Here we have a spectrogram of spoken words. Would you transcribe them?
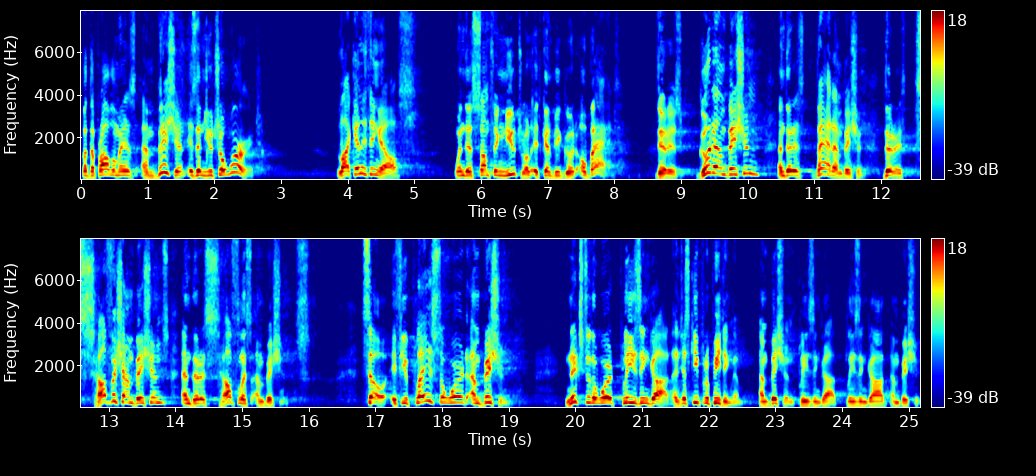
But the problem is, ambition is a neutral word. Like anything else, when there's something neutral, it can be good or bad. There is good ambition and there is bad ambition. There is selfish ambitions and there is selfless ambitions. So if you place the word ambition next to the word pleasing God and just keep repeating them ambition, pleasing God, pleasing God, ambition,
